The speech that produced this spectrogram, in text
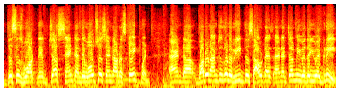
This is what they've just sent and they've also sent out a statement and uh, Varun, I'm just going to read this out as, and, and tell me whether you agree.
